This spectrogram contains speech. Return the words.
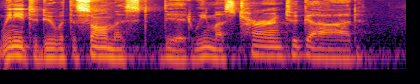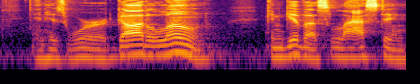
we need to do what the psalmist did. We must turn to God and His Word. God alone can give us lasting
